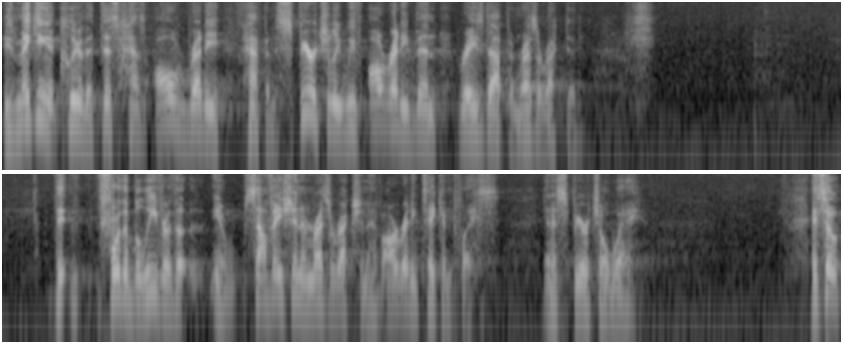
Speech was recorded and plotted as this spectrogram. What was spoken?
He's making it clear that this has already happened. Spiritually, we've already been raised up and resurrected. The, for the believer, the, you know, salvation and resurrection have already taken place in a spiritual way. And so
